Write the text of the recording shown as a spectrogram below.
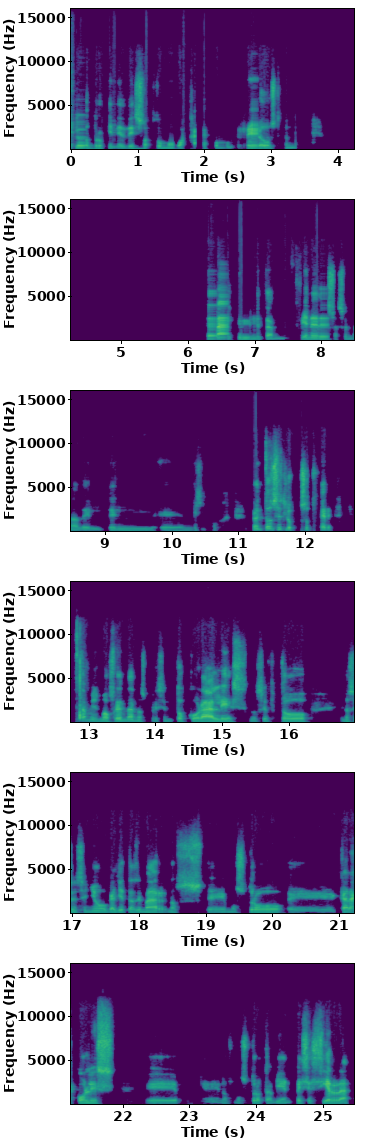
el otro proviene de zonas como Oaxaca, como Guerreros, que viene, también, viene de esa zona del, del eh, México. Pero entonces lo que nosotros esta misma ofrenda nos presentó corales, nos nos enseñó galletas de mar, nos eh, mostró eh, caracoles, nos mostró también peces sierra,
